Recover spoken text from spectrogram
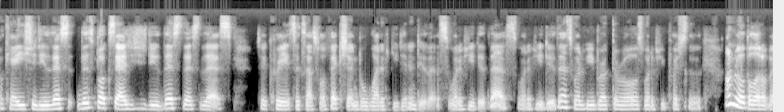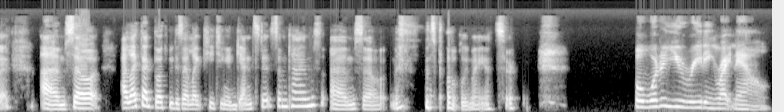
okay, you should do this. This book says you should do this, this, this to create successful fiction. But what if you didn't do this? What if you did this? What if you do this? What if you broke the rules? What if you pushed the envelope a little bit? Um, so I like that book because I like teaching against it sometimes. Um, so that's probably my answer. Well, what are you reading right now?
